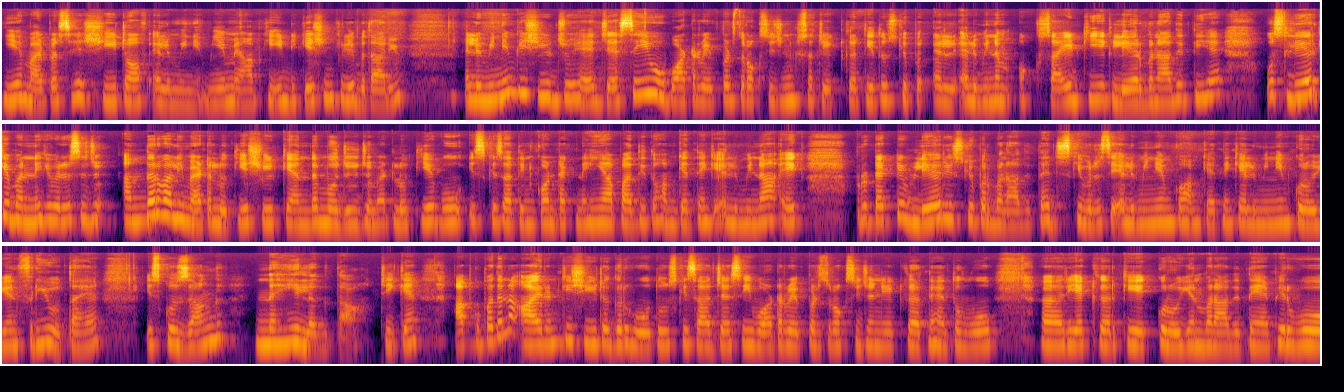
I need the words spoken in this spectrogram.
ये हमारे पास है शीट ऑफ़ एल्यूमिनियम ये मैं आपकी इंडिकेशन के लिए बता रही हूँ। एल्यूमिनियम की शीट जो है, जैसे ही वो वाटर वेपर्स और ऑक्सीजन के साथ रिएक्ट करती है तो उसके ऊपर एल्यूमिनियम ऑक्साइड की एक लेयर बना देती है। उस लेयर के बनने की वजह से जो अंदर वाली मेटल होती है शीट के अंदर मौजूद जो मेटल होती है, वो इसके साथ इन कॉन्टैक्ट नहीं आ पाती। तो हम कहते हैं कि एलुमिना एक प्रोटेक्टिव लेयर इसके ऊपर बना देता है, जिसकी वजह से एल्यूमिनियम को हम कहते हैं कि एल्यूमिनियम क्रोजन फ्री होता है। इसको जंग नहीं लगता, ठीक है? आपको पता ना आयरन की शीट अगर हो तो उसके साथ जैसे ही वाटर वेपर्स और ऑक्सीजन रिएक्ट करते हैं तो वो रिएक्ट करके एक क्रोजन बना देते हैं। फिर वो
